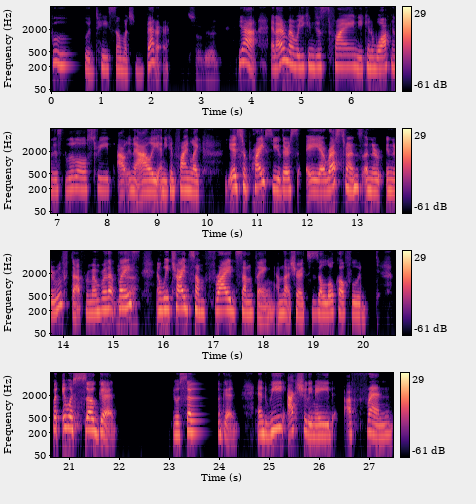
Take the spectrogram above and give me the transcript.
food taste so much better. So good. Yeah. And I remember you can just find, you can walk in this little street out in the alley and you can find like it surprised you. There's a, uh, a restaurant in the in the rooftop. Remember that place? Yeah. and we tried some fried something. I'm not sure. It's a local food. But it was so good. It was so good. And we actually made a friend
